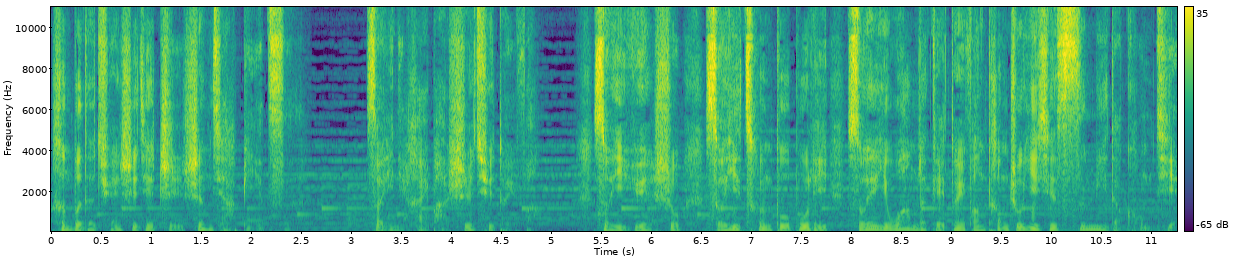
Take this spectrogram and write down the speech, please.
恨不得全世界只剩下彼此。所以你害怕失去对方，所以约束，所以寸步不离，所以忘了给对方腾出一些私密的空间。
